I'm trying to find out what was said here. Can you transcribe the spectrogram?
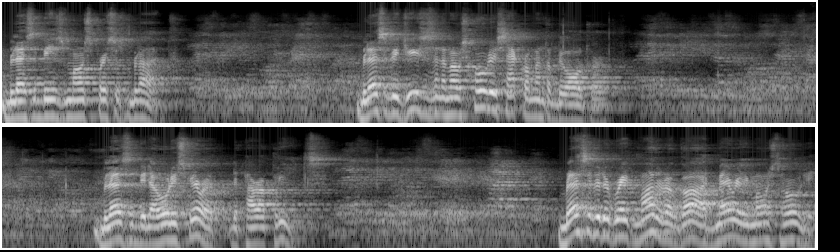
Blessed be his most precious blood. Blessed be Jesus in the most holy sacrament of the altar. Blessed be the Holy Spirit, the Paraclete. Blessed be the great Mother of God, Mary most holy.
